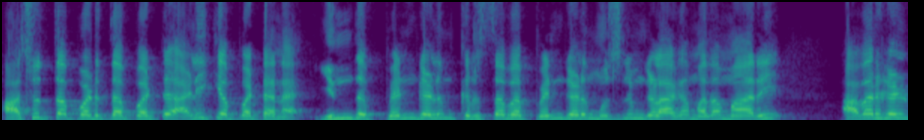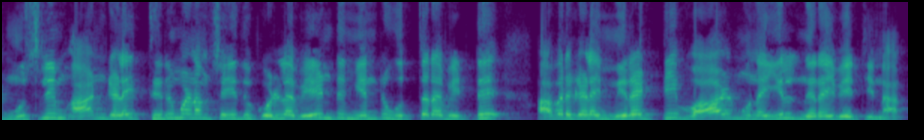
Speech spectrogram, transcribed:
அசுத்தப்படுத்தப்பட்டு அழிக்கப்பட்டன. இந்து பெண்களும் கிறிஸ்தவ பெண்களும் முஸ்லிம்களாக மதம் மாறி அவர்கள் முஸ்லிம் ஆண்களை திருமணம் செய்து கொள்ள வேண்டும் என்று உத்தரவிட்டு அவர்களை மிரட்டி வாழ்முனையில் நிறைவேற்றினான்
